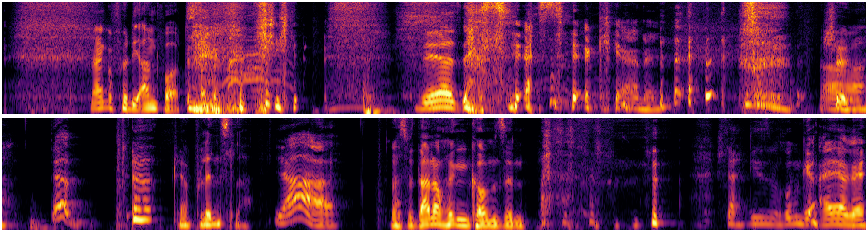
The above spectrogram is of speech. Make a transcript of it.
Danke für die Antwort. Sehr, sehr, sehr, sehr gerne. Schön. Ah, ja. Der Blinzler. ja. Dass wir da noch hingekommen sind. Nach diesem Rumgeeiere.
